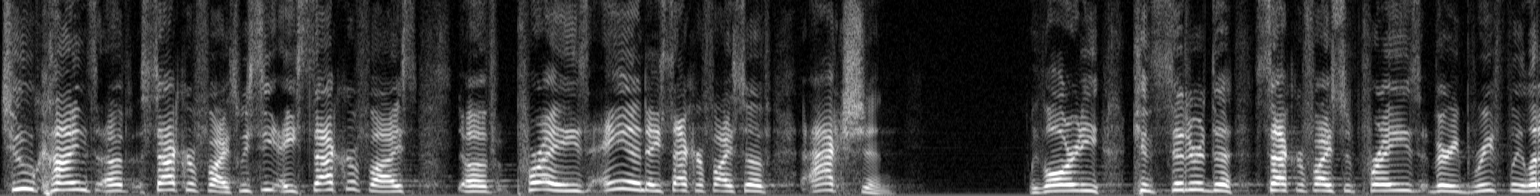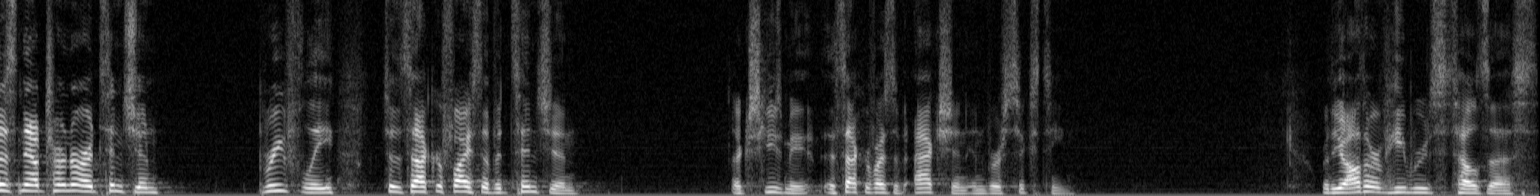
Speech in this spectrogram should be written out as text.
two kinds of sacrifice. We see a sacrifice of praise and a sacrifice of action. We've already considered the sacrifice of praise very briefly. Let us now turn our attention briefly to the sacrifice of attention, excuse me, the sacrifice of action in verse 16, where the author of Hebrews tells us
